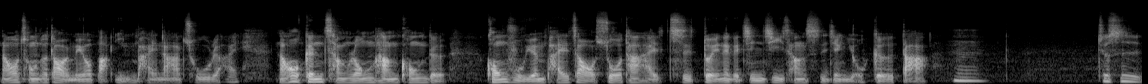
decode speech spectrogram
然后从头到尾没有把银牌拿出来，然后跟长龙航空的空服员拍照，说他还是对那个经济舱事件有疙瘩。嗯，就是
